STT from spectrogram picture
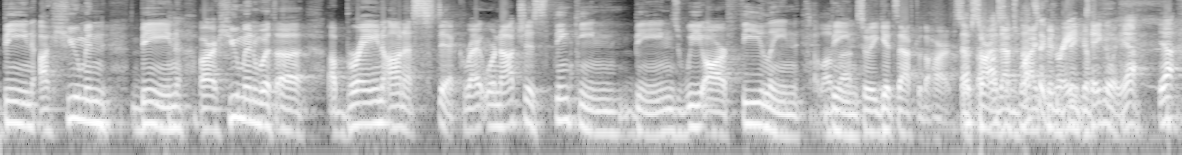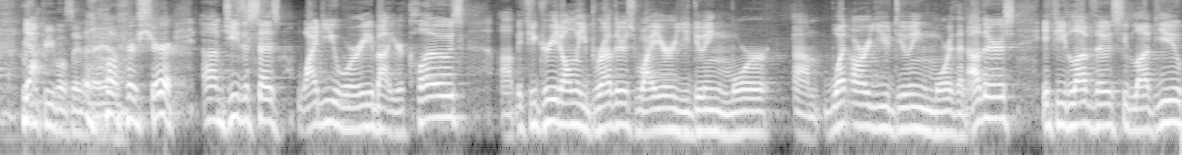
being a human being or a human with a, a brain on a stick, right? We're not just thinking beings, we are feeling beings. that. So he gets after the heart. So That's sorry, awesome. that's why That's I couldn't great think of takeaway. Yeah, yeah, yeah. people say that I Oh, for sure. Um, Jesus says, "Why do you worry about your clothes? Um, if you greet only brothers, why are you doing more? Um, what are you doing more than others? If you love those who love you,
